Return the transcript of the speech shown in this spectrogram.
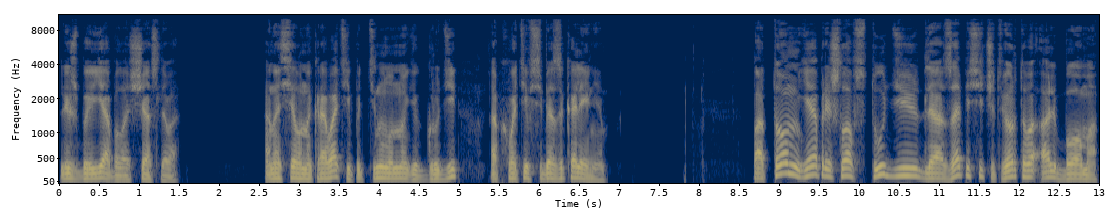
лишь бы и я была счастлива. Она села на кровати и подтянула ноги к груди, обхватив себя за колени. Потом я пришла в студию для записи четвертого альбома.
